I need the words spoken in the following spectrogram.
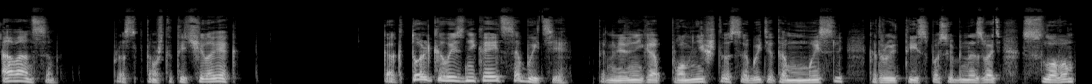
Авансом просто потому что ты человек. Как только возникает событие, ты наверняка помнишь, что событие — это мысль, которую ты способен назвать словом,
